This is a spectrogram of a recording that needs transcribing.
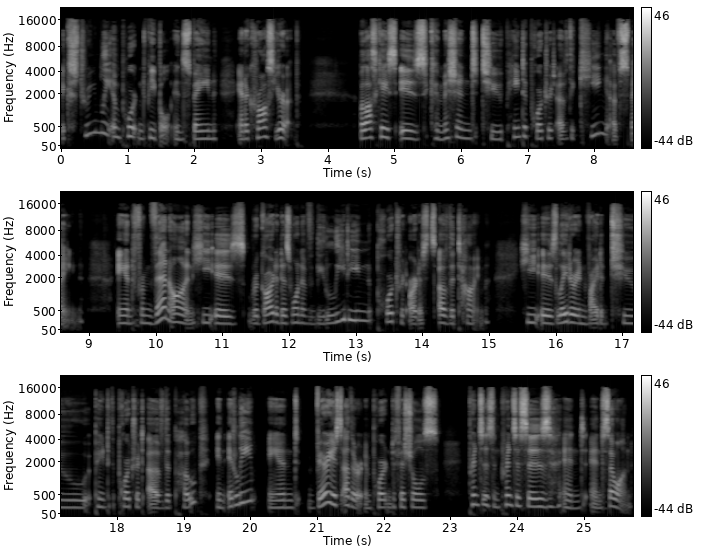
extremely important people in Spain and across Europe. Velázquez is commissioned to paint a portrait of the King of Spain, and from then on, he is regarded as one of the leading portrait artists of the time. He is later invited to paint the portrait of the Pope in Italy and various other important officials, princes and princesses, and, and so on.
